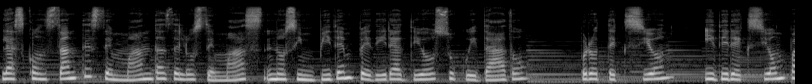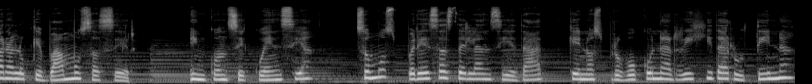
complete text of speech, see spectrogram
Las constantes demandas de los demás nos impiden pedir a Dios su cuidado, protección y dirección para lo que vamos a hacer. En consecuencia, somos presas de la ansiedad que nos provoca una rígida rutina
